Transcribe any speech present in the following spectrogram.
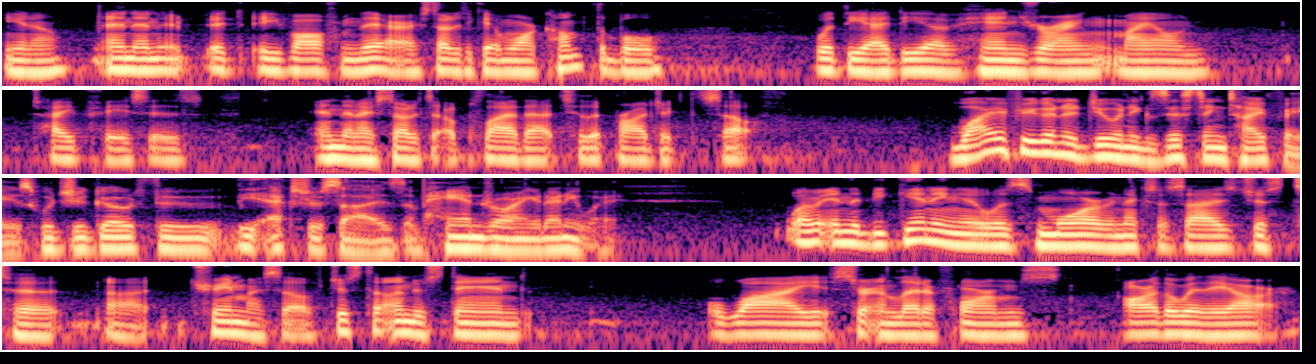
you know, and then it, it evolved from there. I started to get more comfortable with the idea of hand drawing my own typefaces, and then I started to apply that to the project itself. Why, if you're going to do an existing typeface, would you go through the exercise of hand drawing it anyway? Well, in the beginning, it was more of an exercise just to uh, train myself, just to understand why certain letter forms are the way they are.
